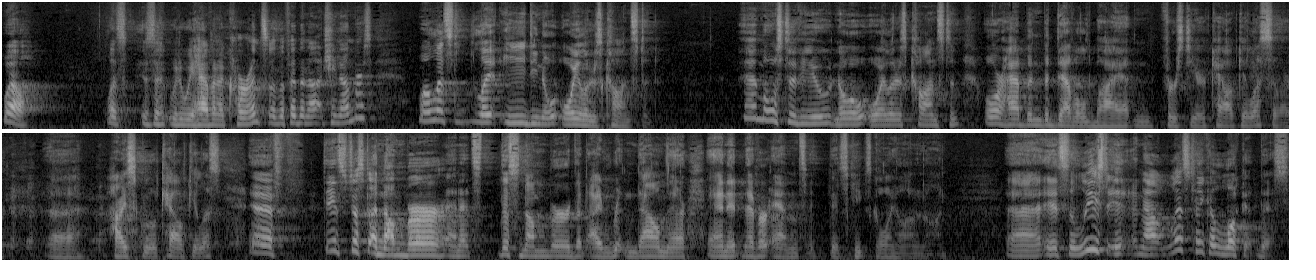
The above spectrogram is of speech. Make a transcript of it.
Well, it, do we have an occurrence of the Fibonacci numbers? Well, let's let E denote Euler's constant. And most of you know Euler's constant or have been bedeviled by it in first year calculus or uh, high school calculus. If it's just a number and it's this number that I've written down there and it never ends, it, it keeps going on and on. Uh, it's the least, now let's take a look at this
